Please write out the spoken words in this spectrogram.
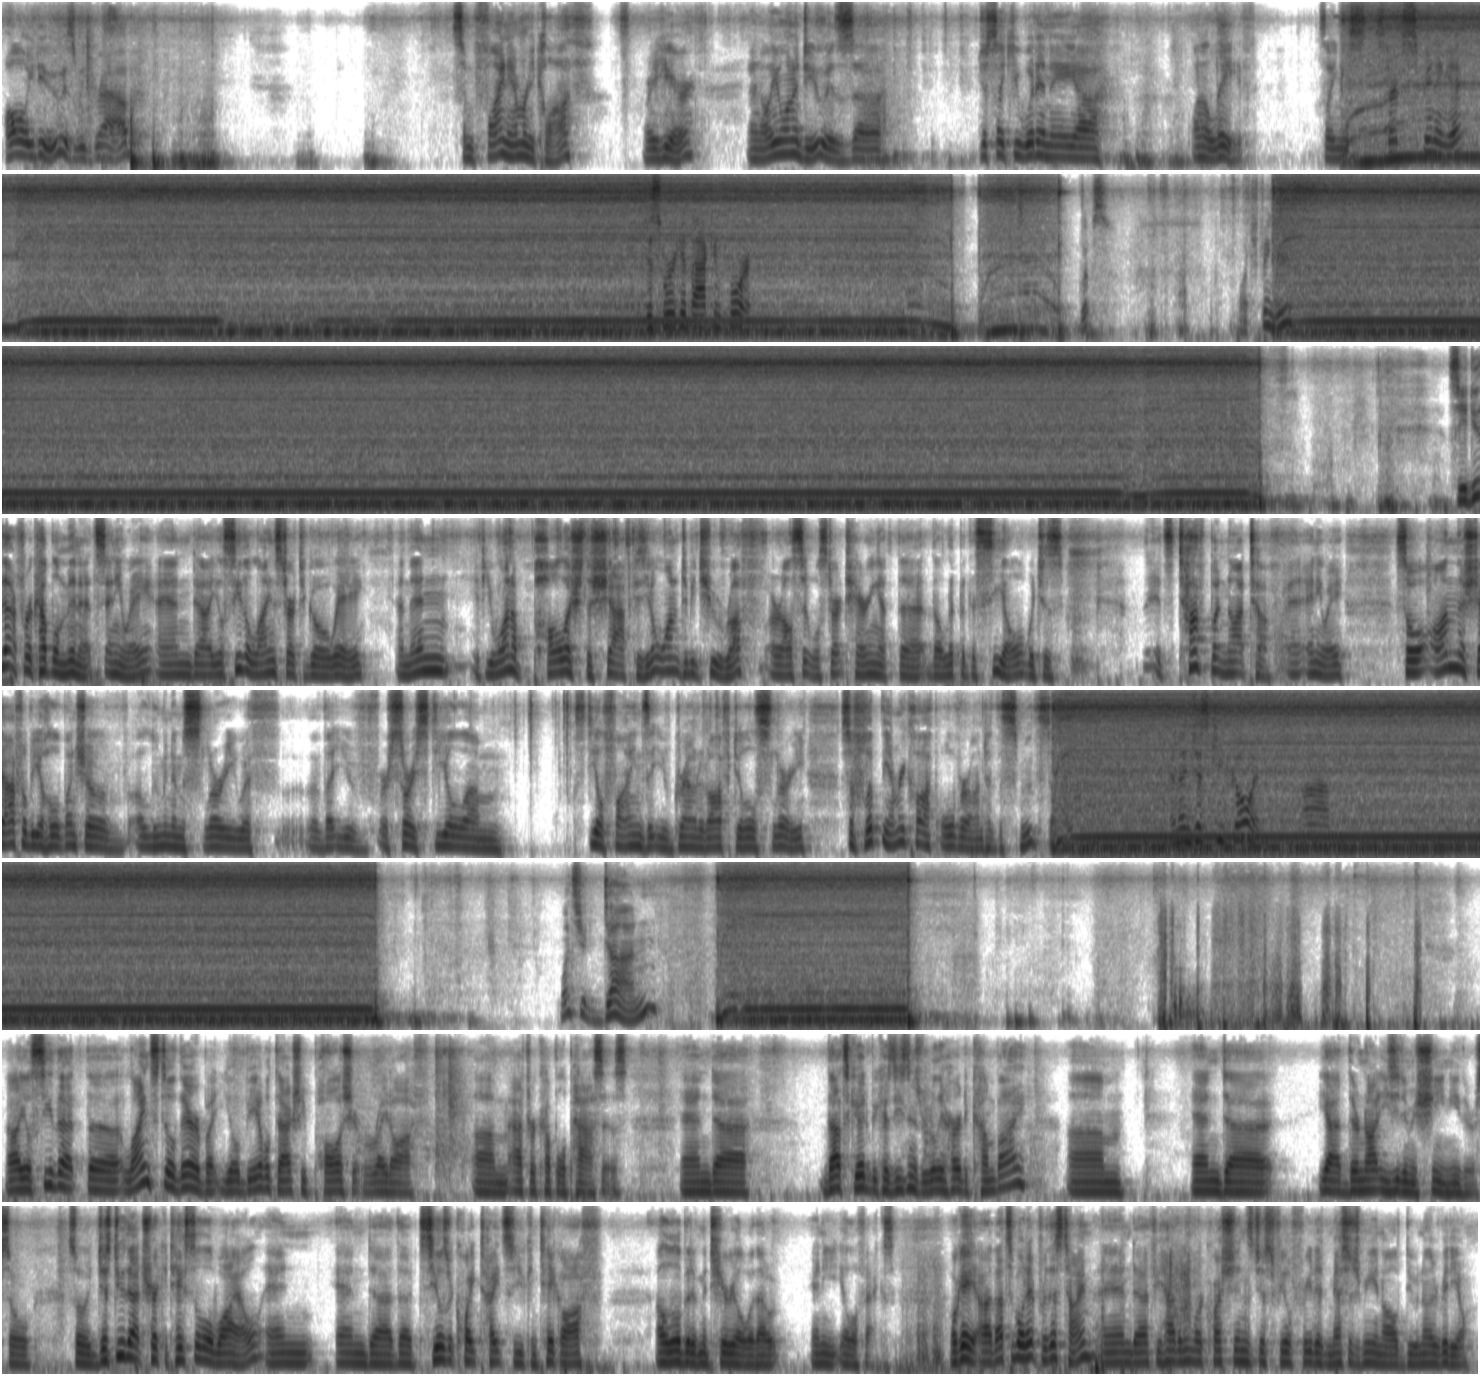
all we do is we grab some fine emery cloth right here. And all you want to do is uh, just like you would in a uh, on a lathe. So you can start spinning it. Just work it back and forth. Whoops. Watch your fingers. So you do that for a couple minutes anyway, and uh, you'll see the lines start to go away. And then if you want to polish the shaft, because you don't want it to be too rough or else it will start tearing at the, the lip of the seal, which is, it's tough but not tough. Anyway, so on the shaft will be a whole bunch of aluminum slurry with, that you've, or sorry, steel, um, steel fines that you've grounded off to a little slurry. So flip the emery cloth over onto the smooth side and then just keep going. Um, Once you're done, uh, you'll see that the line's still there, but you'll be able to actually polish it right off um, after a couple of passes. And uh, that's good because these things are really hard to come by. Um, and uh, yeah, they're not easy to machine either. So, so just do that trick. It takes a little while and and uh, the seals are quite tight so you can take off a little bit of material without any ill effects. Okay, uh, that's about it for this time. And uh, if you have any more questions, just feel free to message me and I'll do another video.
